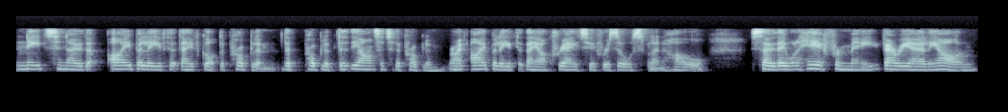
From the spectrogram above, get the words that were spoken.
need to know that I believe that they've got the problem, the problem, the, the answer to the problem, right? I believe that they are creative, resourceful, and whole. So they will hear from me very early on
